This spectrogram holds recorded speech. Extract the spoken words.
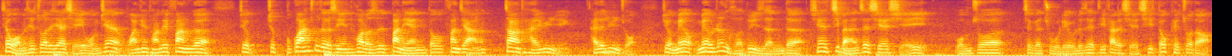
像我们现在做的这些协议，我们现在完全团队放个就就不关注这个事情，或者是半年都放假，那照样它还运营，还在运作，就没有没有任何对人的。现在基本上这些协议。我们说这个主流的这些 DeFi 的企业，其实都可以做到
